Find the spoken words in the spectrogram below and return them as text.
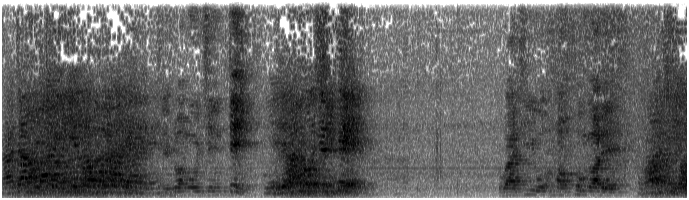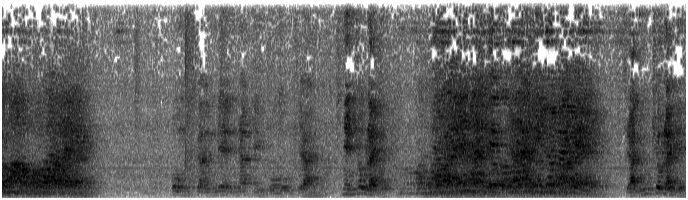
ဒါကြောင့်ကဘာကြီးရေလွှမ်းမိုးသွားတယ်ဒါကြောင့်ဘာလို့ရေပေါ်လာလဲရေလွှမ်းမိုးခြင်းတိရေပေါ်မှုချင်းတည်ကဘာကြီးကိုအမှောင်ဖုံးသွားတယ်ဘာကြီးပေါ်မှာပေါ်လာလဲပုံကံနဲ့နတ်တွေကိုဘုရားနှင်ထုတ်လိုက်တယ်ပုံမှန်တဲ့နတ်တွေကိုပြန်ပြီးထုတ်လိုက်တယ်ဇာတုဖြုတ်လိုက်တယ်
